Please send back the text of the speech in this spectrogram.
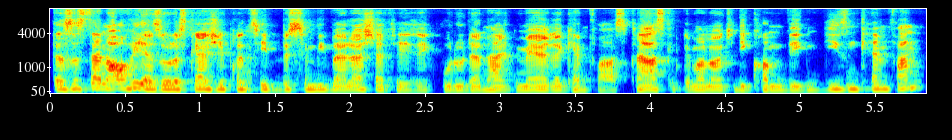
Das ist dann auch wieder so das gleiche Prinzip, ein bisschen wie bei Leichtathletik, wo du dann halt mehrere Kämpfer hast. Klar, es gibt immer Leute, die kommen wegen diesen Kämpfern,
